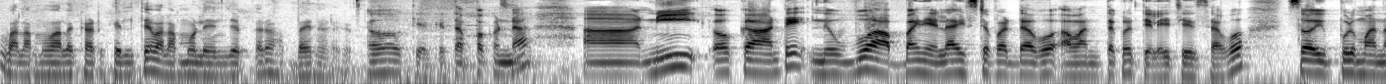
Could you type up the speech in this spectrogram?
వాళ్ళ అమ్మ వాళ్ళ కాడికి వెళ్తే వాళ్ళ అమ్మ వాళ్ళు ఏం చెప్పారు అబ్బాయిని అడగరు. Okay okay. తప్పకుండా. ఆ, నీ ఒక అంటే నువ్వు ఆ అబ్బాయిని ఎలా ఇష్టపడ్డావో అవంతా కూడా తెలియజేసావు సో ఇప్పుడు మన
